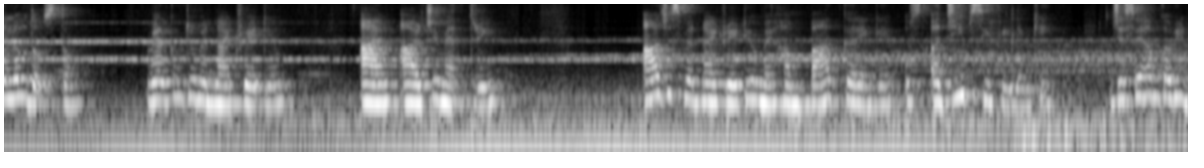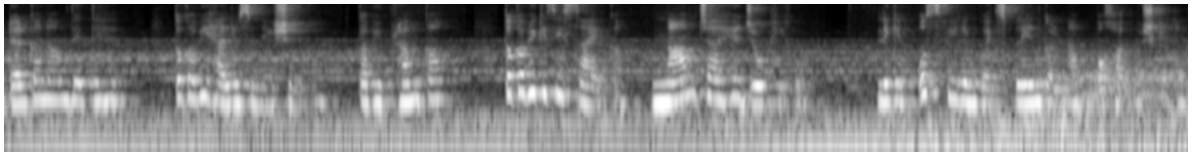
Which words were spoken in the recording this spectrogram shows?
हेलो दोस्तों. Welcome to midnight radio I am RJ Maitri आज इस मिडनाइट रेडियो में हम बात करेंगे उस अजीब सी फीलिंग की, जिसे हम कभी डर का नाम देते हैं तो कभी हेल्यूसिनेशन का, कभी भ्रम का तो कभी किसी साय का, नाम चाहे जो भी हो. लेकिन उस फीलिंग को एक्सप्लेन करना बहुत मुश्किल है.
